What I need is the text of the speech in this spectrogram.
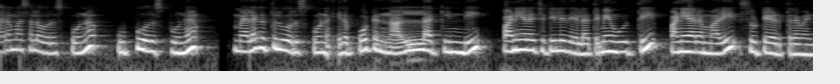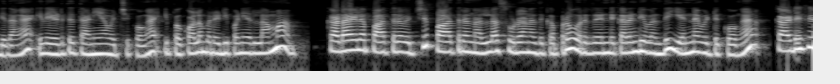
கரம் மசாலா ஒரு ஸ்பூனு உப்பு ஒரு ஸ்பூனு மிளகுத்தூள் ஒரு ஸ்பூனு இதை போட்டு நல்லா கிண்டி பணியார சட்டியில் இது எல்லாத்தையுமே ஊற்றி பணியார மாதிரி சுட்டு எடுத்துட வேண்டியதாங்க. இதை எடுத்து தனியாக வச்சுக்கோங்க. இப்போ குழம்பு ரெடி பண்ணிடலாமா? கடாயில் பாத்திரம் வச்சு பாத்திரம் நல்லா சூடானதுக்கப்புறம் ஒரு ரெண்டு கரண்டி வந்து எண்ணெய் விட்டுக்கோங்க. கடுகு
